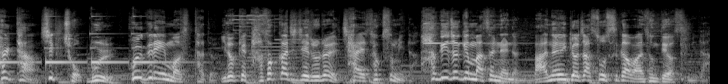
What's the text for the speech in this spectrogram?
설탕, 식초, 물, 홀그레인 머스타드 이렇게 다섯 가지 재료를 잘 섞습니다. 파괴적인 맛을 내는 마늘 겨자 소스가 완성되었습니다.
